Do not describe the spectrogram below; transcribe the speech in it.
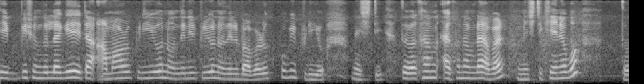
হেব্বি সুন্দর লাগে। এটা আমারও প্রিয়, নন্দিনীর প্রিয়, নন্দিনীর বাবারও খুবই প্রিয় মিষ্টি। তো এখন এখন আমরা আবার মিষ্টি খেয়ে নেব। তো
